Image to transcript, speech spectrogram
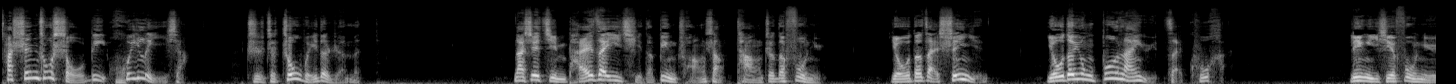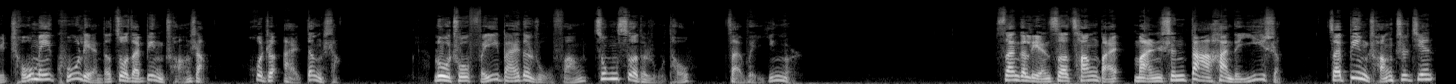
他伸出手臂挥了一下，指着周围的人们。那些紧排在一起的病床上躺着的妇女，有的在呻吟，有的用波兰语在哭喊。另一些妇女愁眉苦脸的坐在病床上。或者矮凳上，露出肥白的乳房、棕色的乳头，在喂婴儿。三个脸色苍白、满身大汗的医生，在病床之间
